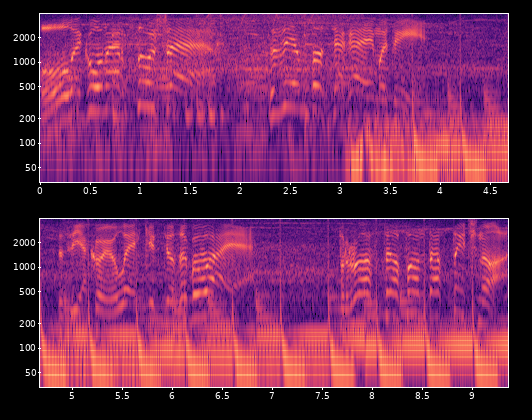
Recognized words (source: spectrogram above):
Уле Гунар Він досягає мети. З якою легкістю забиває. Просто фантастично!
